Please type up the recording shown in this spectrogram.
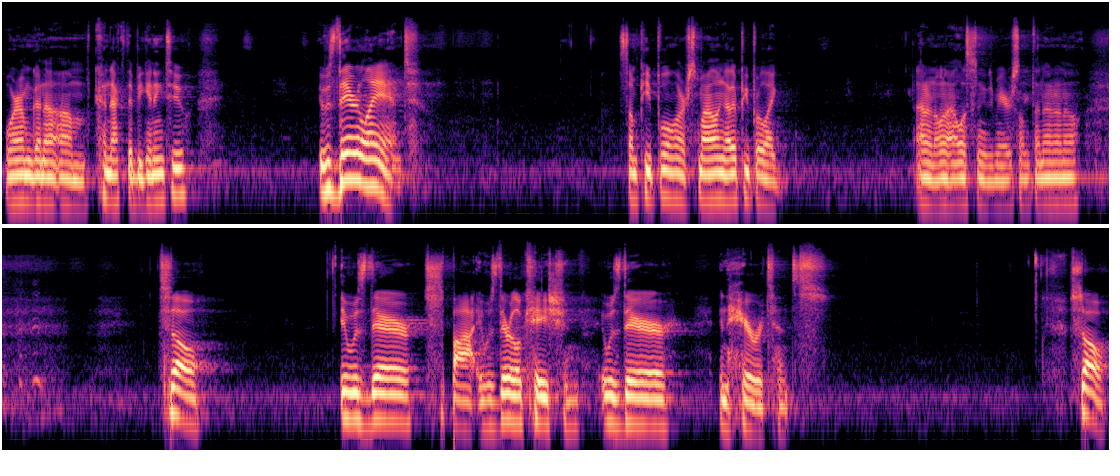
where I'm gonna um, connect the beginning to? It was their land. Some people are smiling, other people are like, I don't know, not listening to me or something. I don't know. So it was their spot, it was their location, it was their inheritance. So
